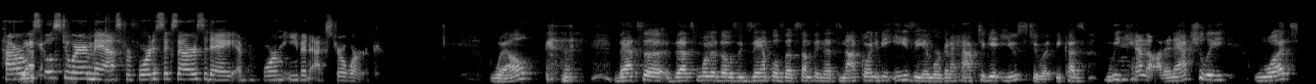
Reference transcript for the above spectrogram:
How are Yeah. we supposed to wear a mask for four to six hours a day and perform even extra work? Well, that's a that's one of those examples of something that's not going to be easy and we're going to have to get used to it because we Mhm. cannot. And actually what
